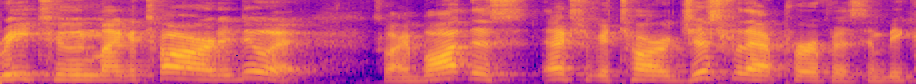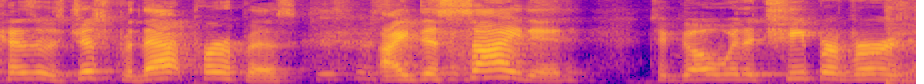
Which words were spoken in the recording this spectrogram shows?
retune my guitar to do it. So I bought this extra guitar just for that purpose. And because it was just for that purpose, for I decided. To go with a cheaper version.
